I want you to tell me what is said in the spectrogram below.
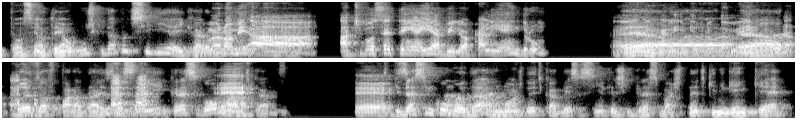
Então, assim, ó, tem alguns que dá para te seguir aí, cara. É o O nome? A, a que você tem aí, Abílio, a Caliendrum. É, a Caliendrum a, também. é a Birds of Paradise. Essa aí cresce igual É. mato, cara. Se É, quiser se incomodar, arrumar umas dores de cabeça, assim, aqueles que crescem bastante, que ninguém quer,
